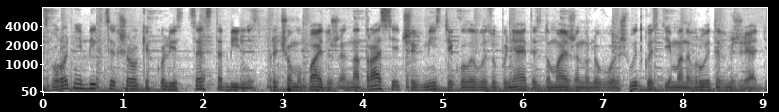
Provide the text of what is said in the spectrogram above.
Зворотній бік цих широких коліс це стабільність, причому байдуже на трасі чи в місті, коли ви зупиняєтесь до майже нульової швидкості і маневруєте в міжрядді.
